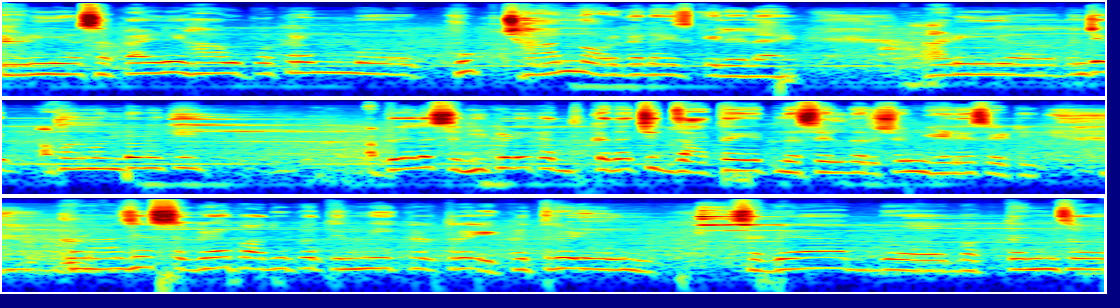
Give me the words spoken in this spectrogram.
आणि सकाळी हा उपक्रम खूप छान ऑर्गनाईज केलेला आहे. आणि म्हणजे आपण म्हणतो ना की आपल्याला सगळीकडे कद कदाचित जाता येत नसेल दर्शन घेण्यासाठी. पण आज या सगळ्या पादुका त्यांनी एकत्र एकत्र येऊन सगळ्या ब भक्तांचं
